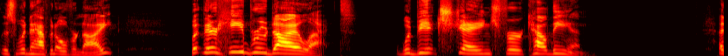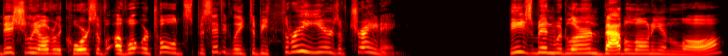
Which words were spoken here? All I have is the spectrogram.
This wouldn't happen overnight, but their Hebrew dialect would be exchanged for Chaldean. Additionally, over the course of, of what we're told specifically to be three years of training, these men would learn Babylonian law,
